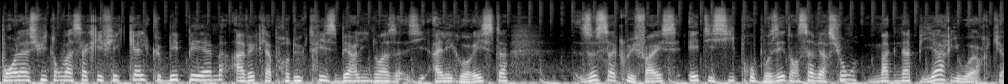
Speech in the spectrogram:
Pour la suite, on va sacrifier quelques BPM avec la productrice berlinoise The Allegorist. The Sacrifice est ici proposé dans sa version Magna Pia Rework.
